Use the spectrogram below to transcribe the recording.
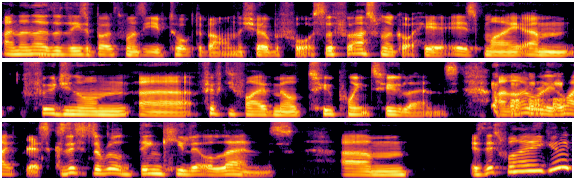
and I know that these are both ones that you've talked about on the show before. So the first one I got here is my um, Fujinon uh, 55 mm 2.2 lens, and I really like this because this is a real dinky little lens. Um, is this one any good?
